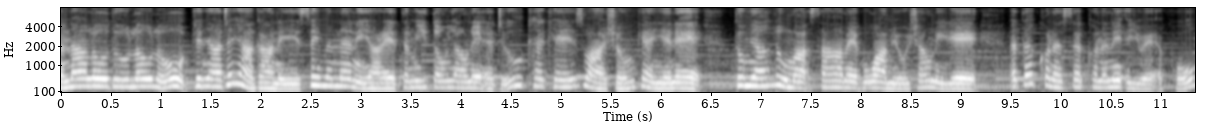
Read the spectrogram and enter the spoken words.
မနာလိုသူလို့လို့ပညာတတ်ရာကနေစိတ်မနှံ့နေရတဲ့သမီး၃ယောက်နဲ့အတူခက်ခဲစွာရှုံးခံရင်းနဲ့သူများလူမှစားရမယ့်ဘဝမျိုးရှောင်းနေတဲ့အသက်89နှစ်အရွယ်အဖိုး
